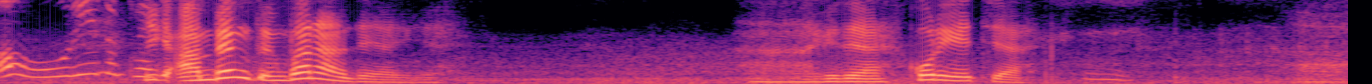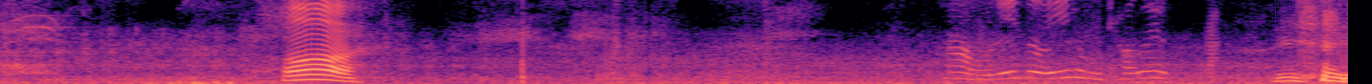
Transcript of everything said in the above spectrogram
어 우리는 뱅. 이게 안병 등반하는 데야, 이게. 아, 그제? 꼬리가 있지? 응. 어, 아 우리도 이름 적을까? 이게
